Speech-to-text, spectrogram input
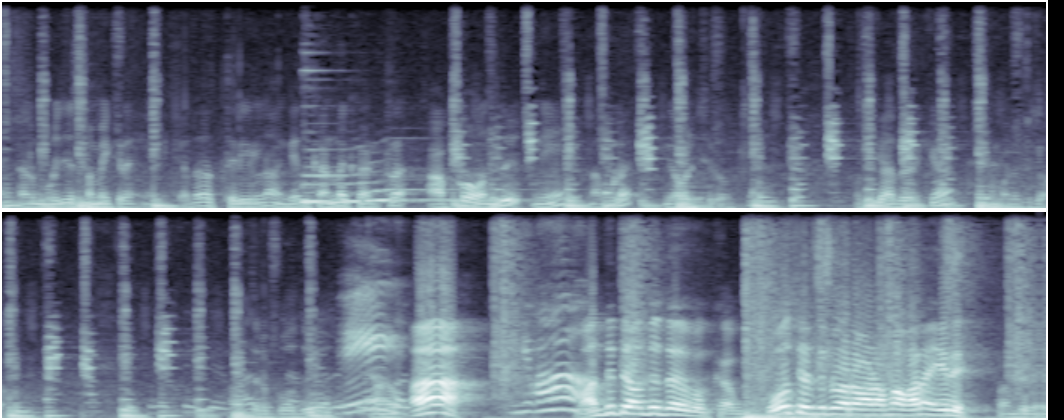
என்னால் முடிஞ்ச சமைக்கிறேன். எனக்கு எதாவது தெரியலனா அங்கேருந்து கண்ணை கட்டுறேன் அப்போ வந்து நீ நம்மளை கவனிச்சிரு ஓகே ஓகே அது வரைக்கும் நம்ம வச்சுக்கலாம் போகுது ஆ! வந்துட்டு வந்து கோஸ் எடுத்துட்டு வர வேணாமா? வரேன் இரு. வந்துடு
